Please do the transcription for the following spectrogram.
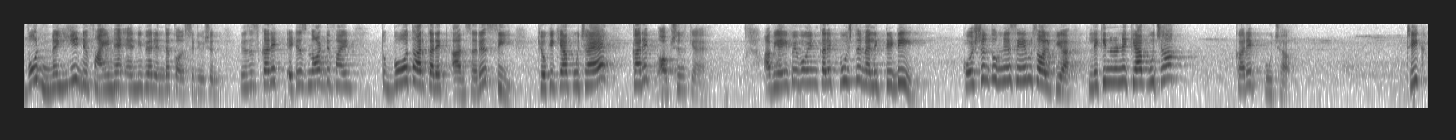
वो नहीं डिफाइंड है anywhere in the constitution this is correct it is not defined तो both are correct answer is C क्योंकि क्या पूछा है? करेक्ट ऑप्शन क्या है? अब यहीं पे वो इनकरेक्ट पूछते, मैं लिखती डी क्वेश्चन तुमने सेम सॉल्व किया, लेकिन उन्होंने क्या पूछा? करेक्ट पूछा. ठीक?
